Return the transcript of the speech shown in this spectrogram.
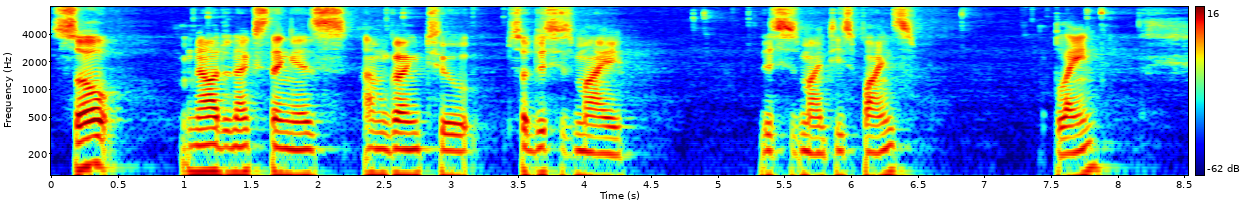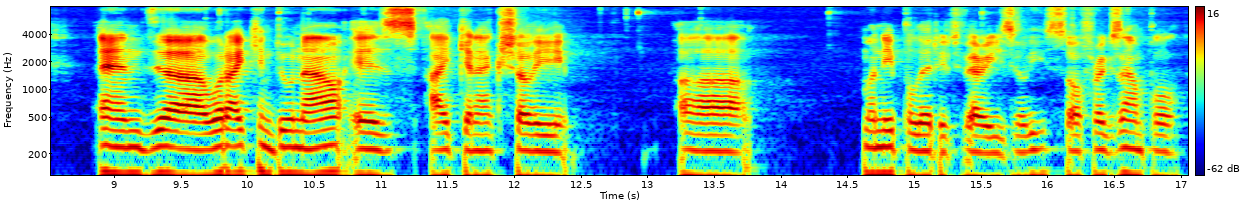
So now the next thing is I'm going to, so this is my this is my T-splines plane. And uh, what I can do now is I can actually uh, manipulate it very easily. So for example,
